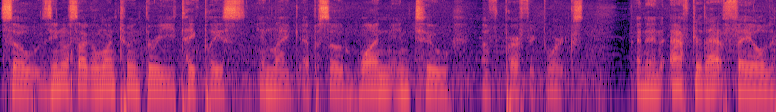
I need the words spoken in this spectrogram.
So Xenosaga 1, 2, and 3 take place in like episode 1 and 2 of Perfect Works. And then after that failed,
